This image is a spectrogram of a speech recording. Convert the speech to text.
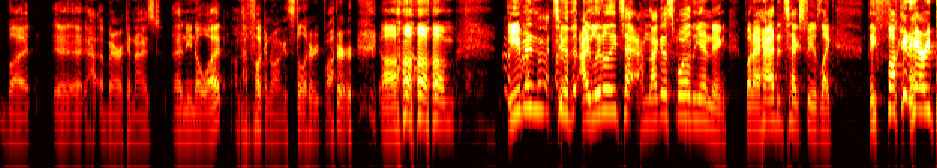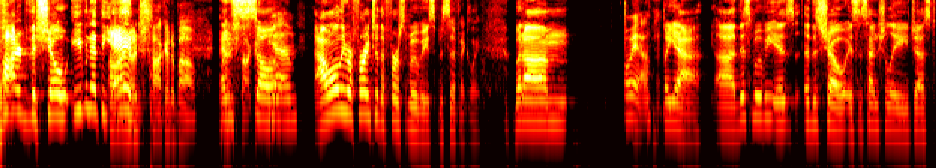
but uh, Americanized. And you know what? I'm not fucking wrong. It's still Harry Potter. Um, even to the, I literally, te- I'm not gonna spoil the ending, but I had to text Phoebes like. They fucking Harry Pottered the show even at the Oh, I know what end. you're talking about. And talking so Yeah. I'm only referring to the first movie specifically. But um Oh yeah. but yeah, uh this movie is uh, this show is essentially just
